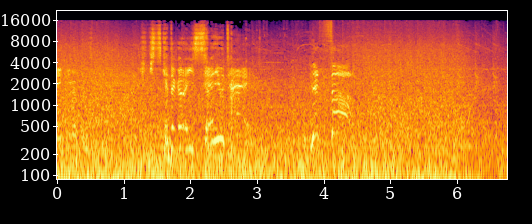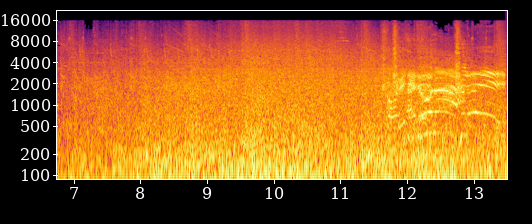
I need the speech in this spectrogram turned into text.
敵が来るぞ引きつけてから一斉に撃てレッツーこれでどうだ食らえ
